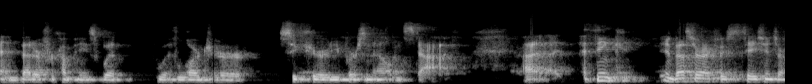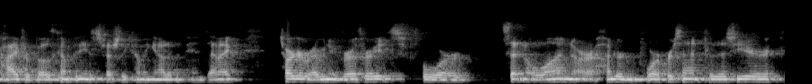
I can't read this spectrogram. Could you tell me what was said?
and better for companies with with larger security personnel and staff. I, I think investor expectations are high for both companies, especially coming out of the pandemic. Target revenue growth rates for SentinelOne are 104% for this year,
